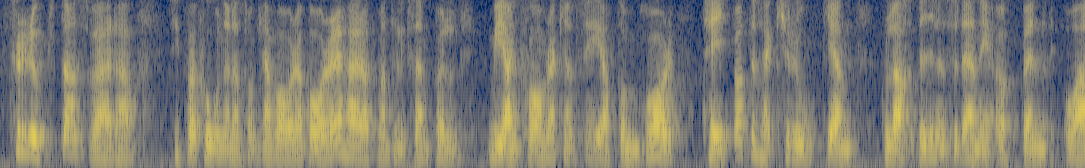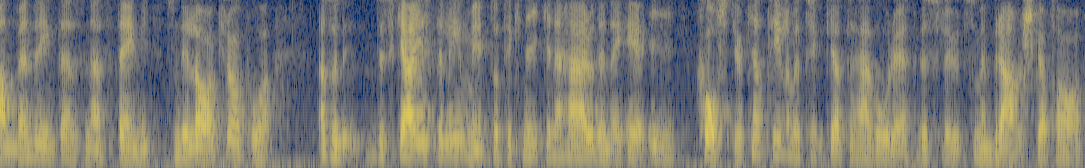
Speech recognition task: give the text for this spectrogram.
fruktansvärda situationerna som kan vara. Bara det här att man till exempel med en kamera kan se att de har tejpat den här kroken på lastbilen så den är öppen och använder inte ens den här stäng som det är lagkrav på. Alltså, the sky is the limit och tekniken är här och den är i kost. Jag kan till och med tycka att det här vore ett beslut som en bransch ska ta.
